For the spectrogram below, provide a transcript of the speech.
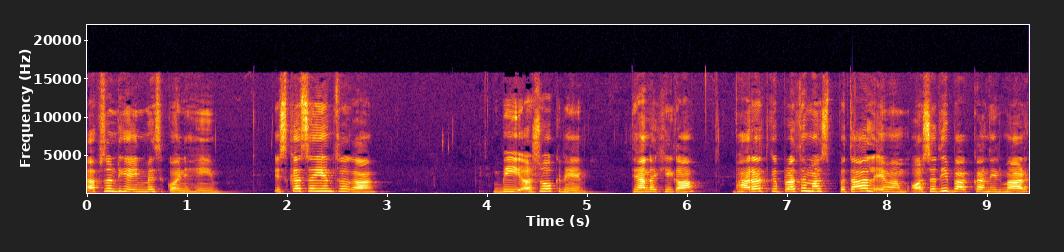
ऑप्शन डी इनमें से कोई नहीं। इसका सही आंसर होगा बी अशोक ने। ध्यान रखिएगा, भारत के प्रथम अस्पताल एवं औषधि बाग का निर्माण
